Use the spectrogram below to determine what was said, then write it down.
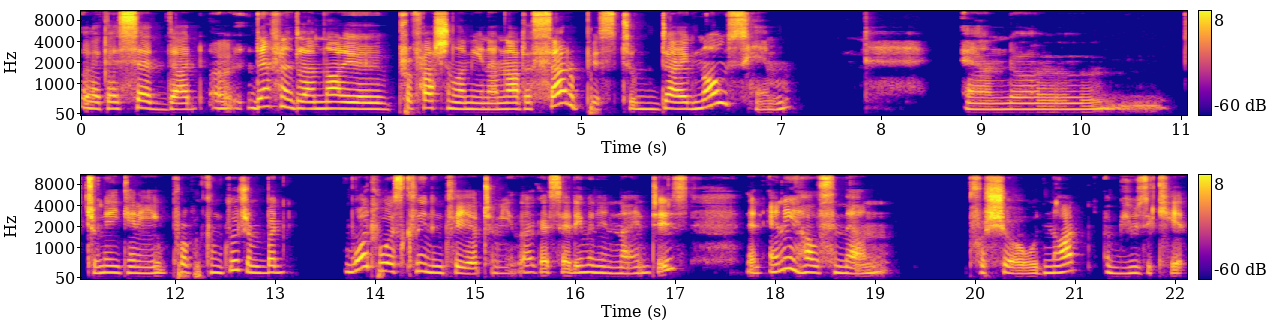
Like I said, that uh, definitely I'm not a professional. I mean, I'm not a therapist to diagnose him and uh, to make any proper conclusion. But what was clean and clear to me, like I said, even in 90s, that any healthy man for sure would not abuse a kid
